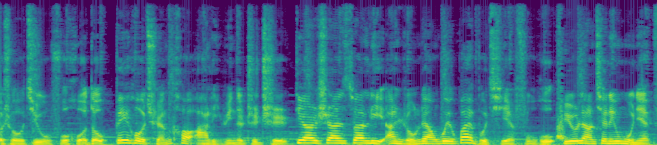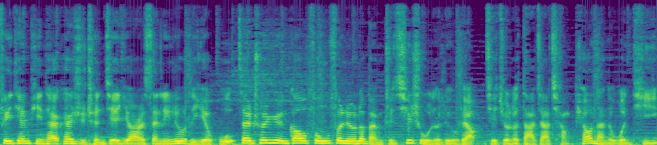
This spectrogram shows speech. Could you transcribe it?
剁手及五福活动背后全靠阿里云的支持。第二是按算力、按容量为外部企业服务，比如两千零五年飞天平台开始承接一二三零六的业务，在春运高峰分流了百分之七十五的流量，解决了大家抢票难的问题。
